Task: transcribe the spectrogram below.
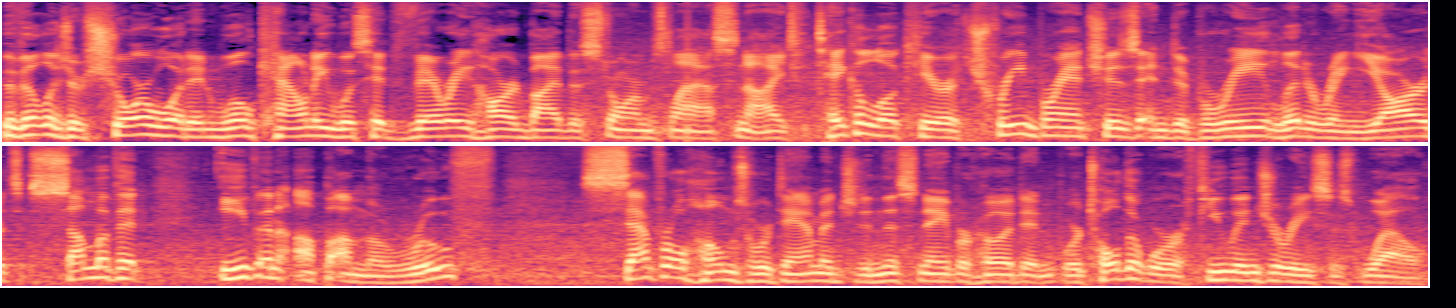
The village of Shorewood in Will County was hit very hard by the storms last night. Take a look here at tree branches and debris littering yards, some of it even up on the roof. Several homes were damaged in this neighborhood, and we're told there were a few injuries as well.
